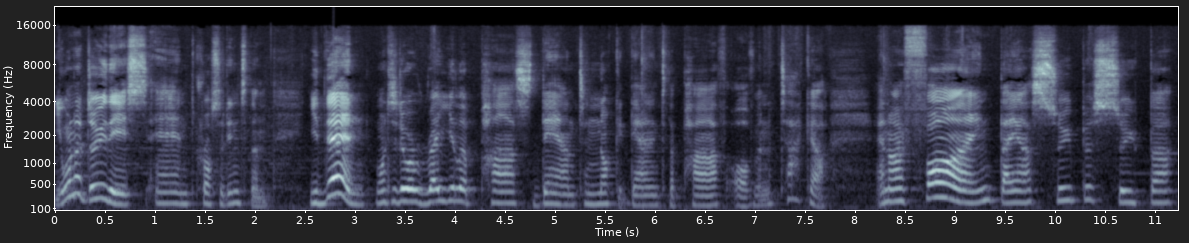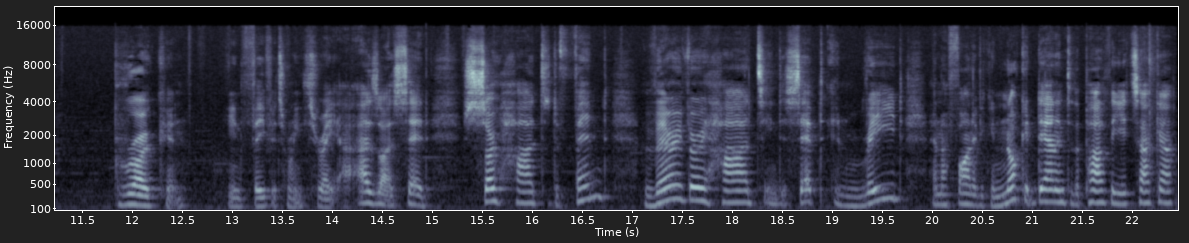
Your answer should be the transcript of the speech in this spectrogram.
You want to do this and cross it into them. You then want to do a regular pass down to knock it down into the path of an attacker. And I find they are super, super broken in FIFA 23. As I said, so hard to defend, very, very hard to intercept and read. And I find if you can knock it down into the path of the attacker,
